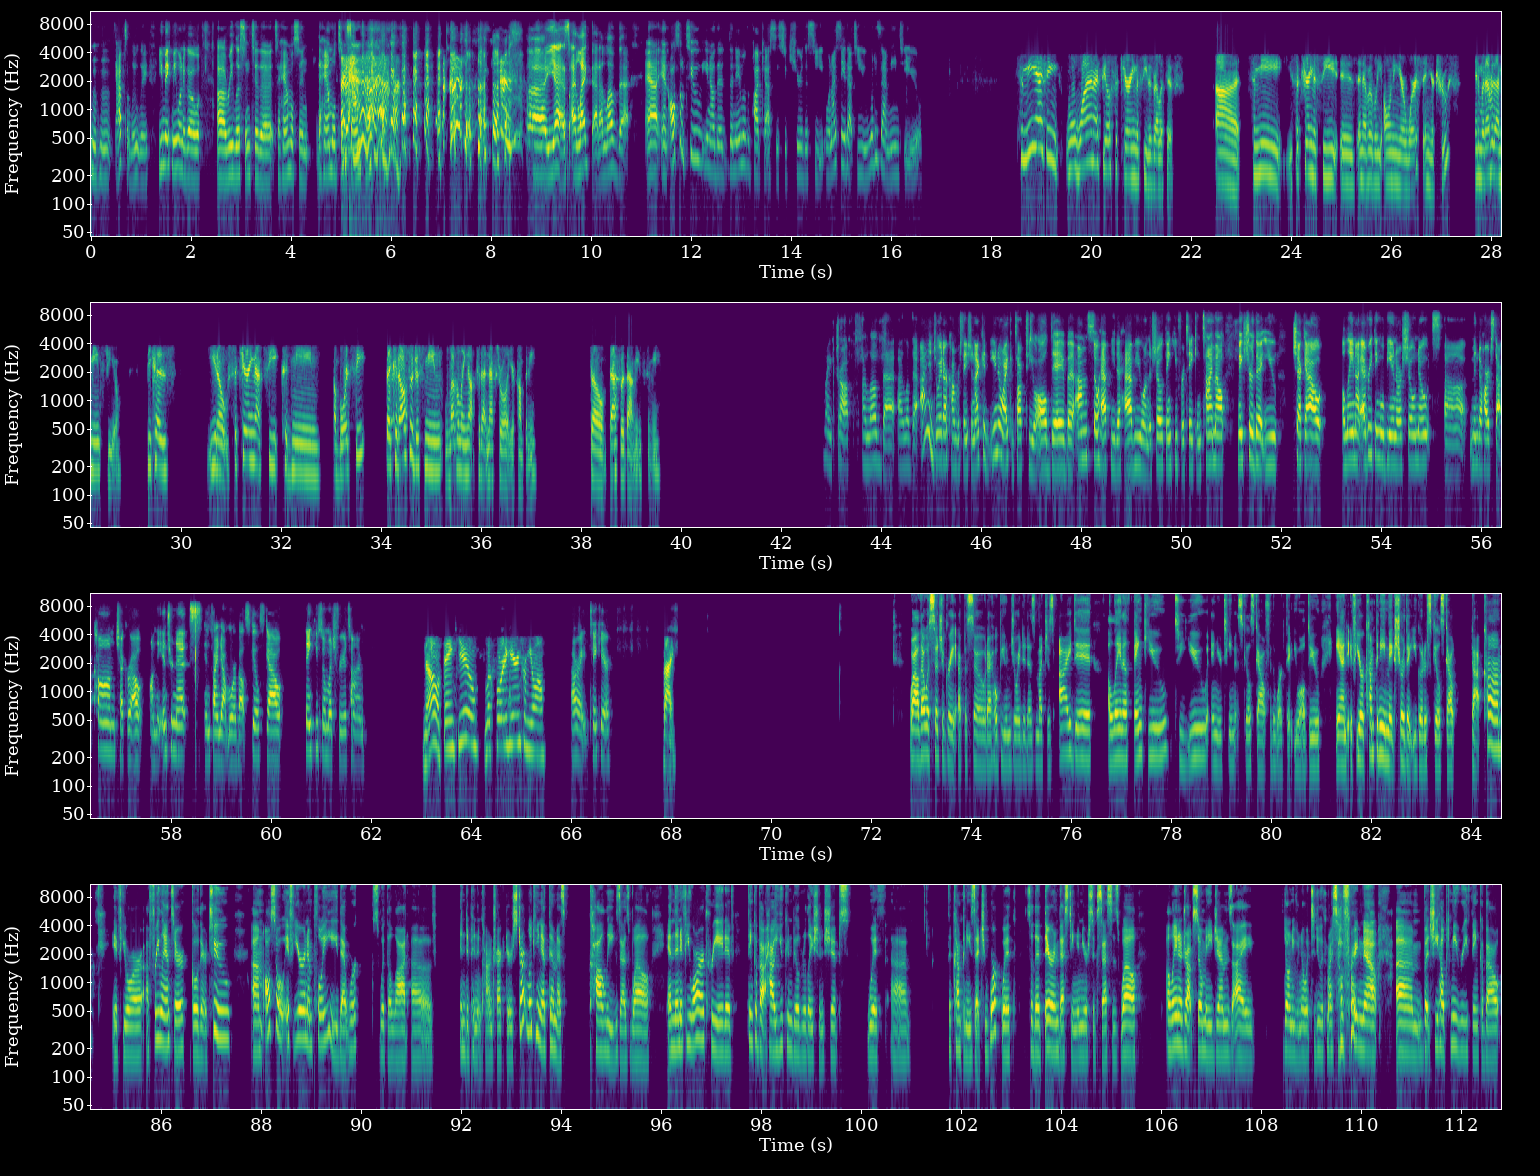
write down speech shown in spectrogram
Mm-hmm. Absolutely, you make me want to go uh, re-listen to the to Hamilton the Hamilton soundtrack. uh, yes, I like that. I love that. Uh, and also, too, you know, the the name of the podcast is "Secure the Seat." When I say that to you, what does that mean to you? To me, I think well, one, I feel securing the seat is relative. Uh, to me, securing the seat is inevitably owning your worth and your truth, and whatever that means to you because you know securing that seat could mean a board seat but it could also just mean leveling up to that next role at your company. So that's what that means to me. Mic drop. I love that. I love that. I enjoyed our conversation. I could you know i could talk to you all day but i'm so happy to have you on the show. Thank you for taking time out. Make sure that you check out Elena, everything will be in our show notes, uh, mindaharts.com. Check her out on the internet and find out more about Skill Scout. Thank you so much for your time. No, thank you. Look forward to hearing from you all. All right, take care. Bye. Wow, that was such a great episode. I hope you enjoyed it as much as I did. Elena, thank you to you and your team at Skill Scout for the work that you all do. And if you're a company, make sure that you go to skillscout.com. If you're a freelancer, go there too. Um, also, if you're an employee that works with a lot of independent contractors, start looking at them as colleagues as well. And then if you are a creative, think about how you can build relationships with uh, the companies that you work with so that they're investing in your success as well. Elena dropped so many gems. I don't even know what to do with myself right now. Um, but she helped me rethink about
